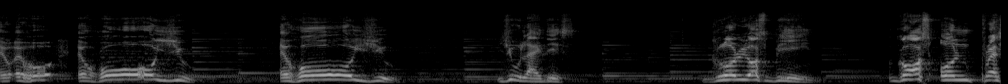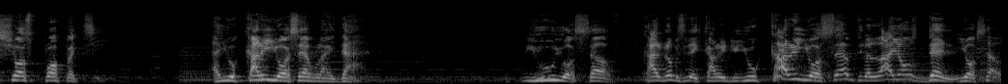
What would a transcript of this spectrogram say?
A, a whole, a whole you. A whole you. You like this. Glorious being. God's own precious property. And you carry yourself like that. You yourself. Carry, nobody they carried you. You carry yourself to the lion's den yourself.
